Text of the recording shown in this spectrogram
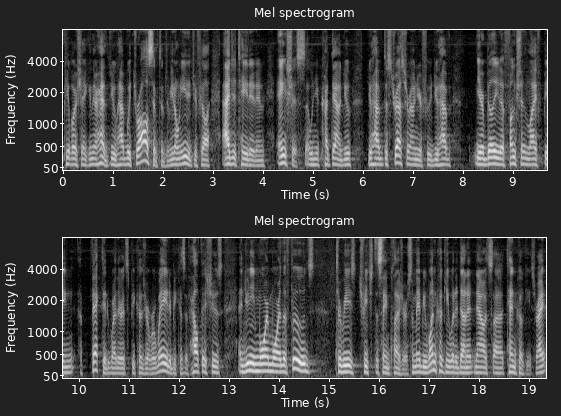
people are shaking their heads. Do you have withdrawal symptoms? If you don't eat it, you feel agitated and anxious when you cut down. Do you, do you have distress around your food? Do you have your ability to function in life being affected, whether it's because you're overweight or because of health issues, and you need more and more of the foods to reach, reach the same pleasure. So maybe one cookie would have done it, now it's uh, 10 cookies, right?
